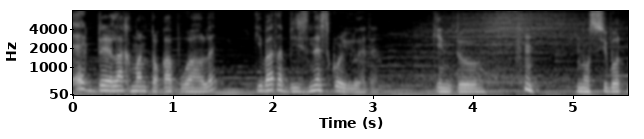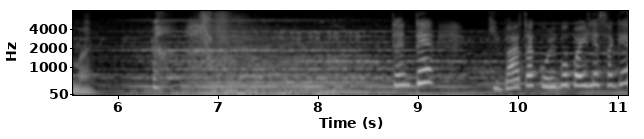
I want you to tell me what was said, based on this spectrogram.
এক ডেৰ লাখমান টকা পোৱা হ'লে কিবা এটা বিজনেছ কৰিলোহেঁতেন। কিন্তু নচিবত নাই। তেন্তে কিবা এটা কৰিব পাৰিলে চাগে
